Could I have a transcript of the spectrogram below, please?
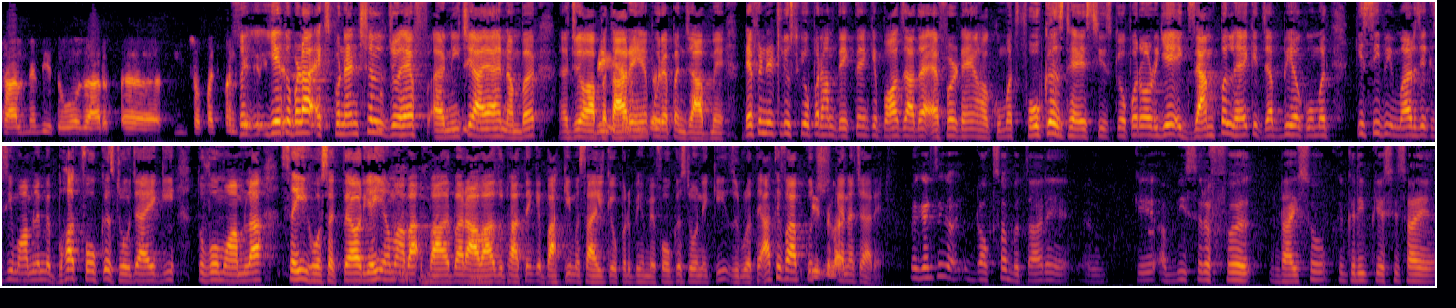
سال میں بھی دو ہزار تین سو پچپن یہ تو بڑا ایکسپونینشل جو ہے نیچے آیا ہے نمبر جو آپ جی، بتا رہے ہیں پورے پنجاب میں۔ ڈیفینیٹلی اس کے اوپر ہم دیکھتے ہیں کہ بہت زیادہ ایفرٹ ہیں حکومت فوکسڈ ہے اس چیز کے اوپر۔ اور یہ ایگزامپل ہے کہ جب بھی حکومت کسی بھی مرض یا کسی معاملے میں بہت فوکسڈ ہو جائے گی تو وہ معاملہ صحیح ہو سکتا ہے۔ اور یہی ہم بار بار آواز اٹھاتے ہیں کہ باقی مسائل کے اوپر بھی ہمیں فوکسڈ ہونے کی ضرورت ہے۔ عاطف آپ کچھ کہنا چاہ رہے ہیں؟ میں ڈاکٹر صاحب بتا رہے ہیں کہ ابھی صرف ڈھائی سو کے قریب کیسز آئے ہیں.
